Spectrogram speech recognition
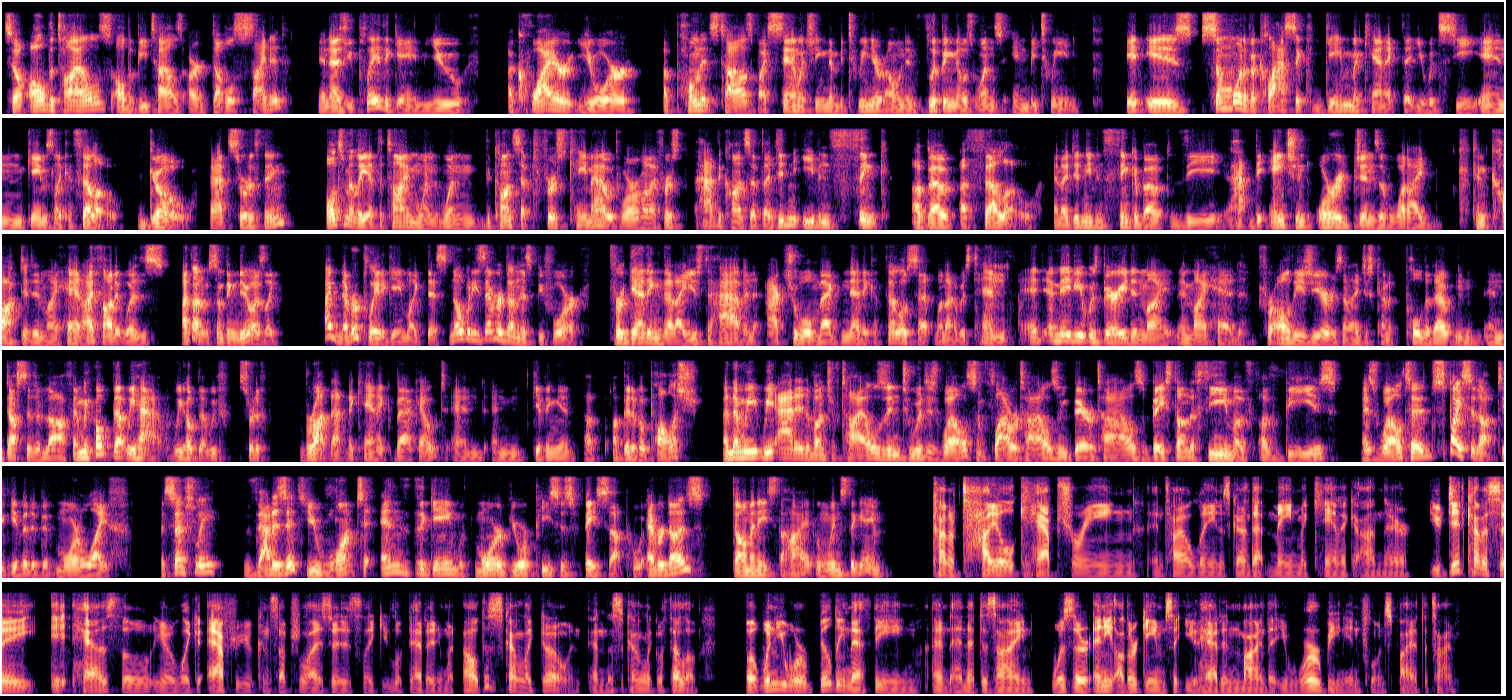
So all the tiles all the bee tiles are double sided and as you play the game you acquire your opponent's tiles by sandwiching them between your own and flipping those ones in between it is somewhat of a classic game mechanic that you would see in games like othello go that sort of thing. Ultimately at the time when when the concept first came out or when i first had the concept i didn't even think about othello and i didn't even think about the the ancient origins of what i concocted in my head. I thought it was i thought it was something new. I was like i've never played a game like this. Nobody's ever done this before forgetting that i used to have an actual magnetic othello set when i was 10 hmm. and, and maybe it was buried in my in my head for all these years and i just kind of pulled it out and, and dusted it off and we hope that we have we hope that we've sort of brought that mechanic back out and and giving it a, a bit of a polish. And then we we added a bunch of tiles into it as well, some flower tiles and bear tiles based on the theme of of bees as well to spice it up to give it a bit more life. Essentially, that is it. You want to end the game with more of your pieces face up. Whoever does dominates the hive and wins the game. Kind of tile capturing and tile lane is kind of that main mechanic on there you did kind of say it has though you know like after you conceptualized it it's like you looked at it and went oh this is kind of like go and, and this is kind of like othello but when you were building that theme and, and that design was there any other games that you had in mind that you were being influenced by at the time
